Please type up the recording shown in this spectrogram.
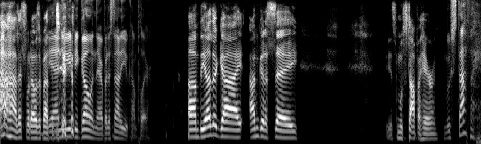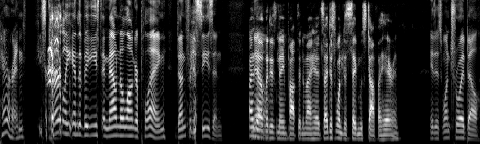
ah. That's what I was about Yeah, I knew do. you'd be going there, but it's not a UConn player. Um, the other guy, I'm gonna say, is Mustapha Heron. Mustapha Heron. He's currently in the Big East and now no longer playing. Done for the season. I know, but his name popped into my head, so I just wanted to say Mustapha Heron. It is one Troy Bell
